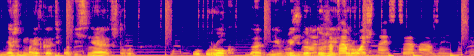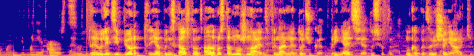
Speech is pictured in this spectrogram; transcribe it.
неожиданный момент, когда типа объясняют, что вот урок, да, и в Леди ну, Бёрд это тоже есть такая урок. мощная сцена, «Зови меня своим именем», мне кажется. Да и в Леди Бёрд я бы не сказал, что она, она просто там нужна, это финальная точка принятия, то есть вот это, ну, как бы завершение арки.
